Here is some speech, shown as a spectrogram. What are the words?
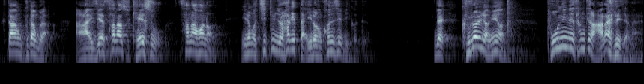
그 다음, 그 다음 뭐야? 아, 이제 산화수 개수, 산화환원. 이런 거 집중적으로 하겠다. 이런 컨셉이거든. 근데 그러려면 본인의 상태를 알아야 되잖아요.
